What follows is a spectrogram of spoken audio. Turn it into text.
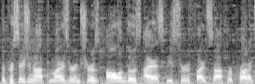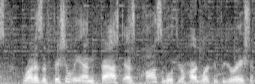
The Precision Optimizer ensures all of those ISV certified software products run as efficiently and fast as possible with your hardware configuration.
